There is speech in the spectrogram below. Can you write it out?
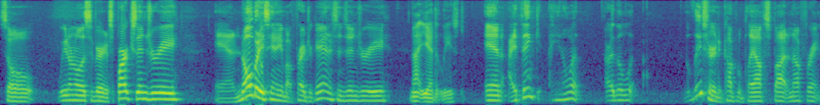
So we don't know the severity of Sparks' injury, and nobody's saying anything about Frederik Andersen's injury. Not yet, at least. And I think you know what are the the Leafs are in a comfortable playoff spot enough right.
